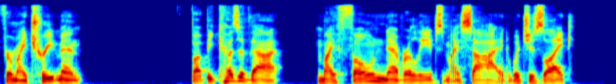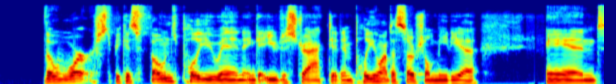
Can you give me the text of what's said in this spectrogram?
for my treatment. But because of that, my phone never leaves my side, which is like the worst because phones pull you in and get you distracted and pull you onto social media. And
